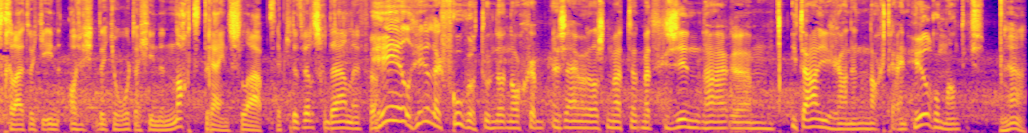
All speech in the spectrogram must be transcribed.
is het geluid dat je, in, als je, dat je hoort als je in de nachttrein slaapt. Heb je dat wel eens gedaan? Even? Heel, heel erg vroeger. Toen dat nog, eh, zijn we wel eens met, met het gezin naar ehm, Italië gegaan in de nachttrein. Heel romantisch. Ja.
